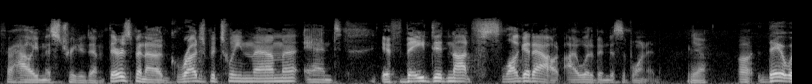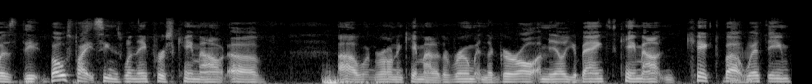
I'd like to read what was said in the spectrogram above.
for how he mistreated him. There's been a grudge between them, and if they did not slug it out, I would have been disappointed. Yeah. Uh, there was the both fight scenes when they first came out of uh, when Ronan came out of the room and the girl Amelia Banks came out and kicked butt with him.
